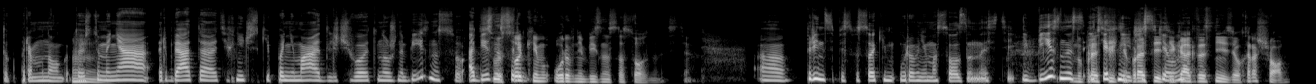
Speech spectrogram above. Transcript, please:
так прям много. Mm. То есть у меня ребята технически понимают, для чего это нужно бизнесу, а бизнес... С высоким уровнем бизнес-осознанности. А, в принципе, с высоким уровнем осознанности. И бизнес, ну, простите, и техническим. Простите, как ты снизил? Хорошо.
